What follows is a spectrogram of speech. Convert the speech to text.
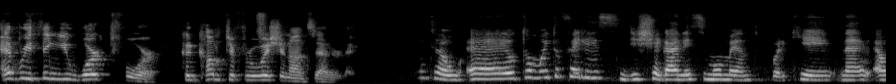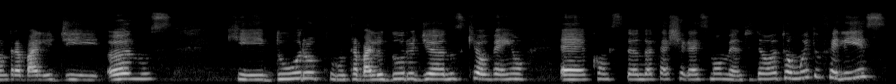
everything you worked for could come to fruition on Saturday? Então, é, eu estou muito feliz de chegar nesse momento, porque né, é um trabalho de anos que duro, um trabalho duro de anos que eu venho é, conquistando até chegar esse momento. Então, eu estou muito feliz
